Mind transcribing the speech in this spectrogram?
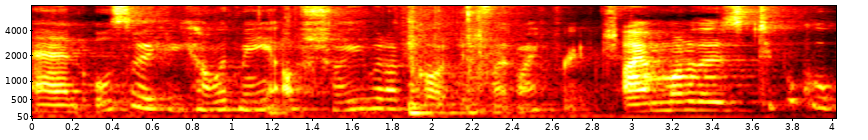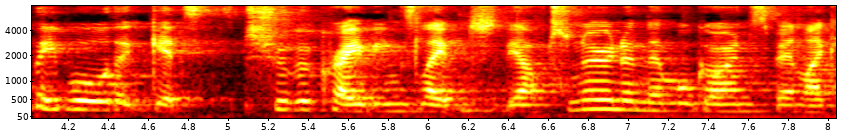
And also, if you come with me, I'll show you what I've got inside my fridge. I'm one of those typical people that gets sugar cravings late into the afternoon and then we'll go and spend like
